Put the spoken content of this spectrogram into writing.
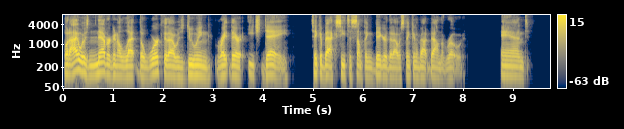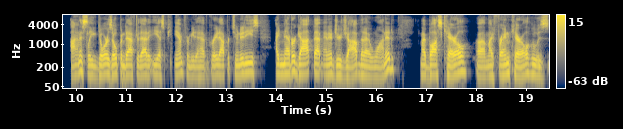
but I was never going to let the work that I was doing right there each day take a back seat to something bigger that I was thinking about down the road. And honestly, doors opened after that at ESPN for me to have great opportunities. I never got that manager job that I wanted. My boss, Carol, uh, my friend Carol, who was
